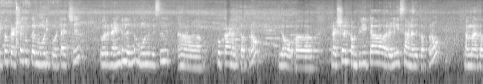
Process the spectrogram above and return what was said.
இப்போ ப்ரெஷர் குக்கர் மூடி போட்டாச்சு. ஒரு ரெண்டுலேருந்து மூணு விசில் குக் ஆனதுக்கப்புறம் இதோ ப்ரெஷர் கம்ப்ளீட்டாக ரிலீஸ் ஆனதுக்கப்புறம் நம்ம அதை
